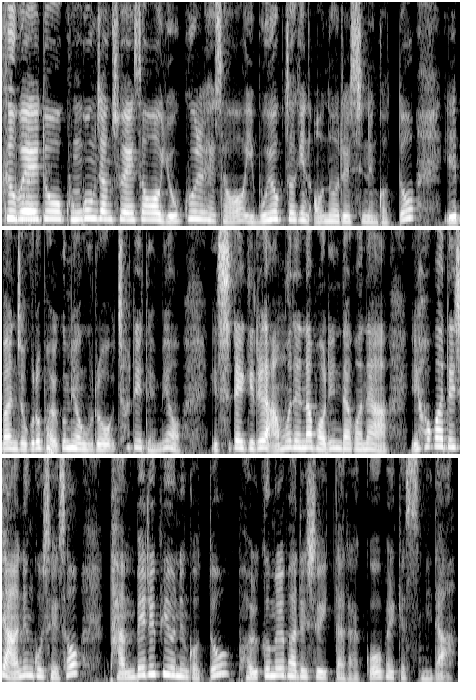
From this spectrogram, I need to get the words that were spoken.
그. 외에도 공공장소에서 욕을 해서 이 모욕적인 언어를 쓰는 것도 일반적으로 벌금형으로 처리되며 이 쓰레기를 아무데나 버린다거나 이 허가되지 않은 곳에서 담배를 피우는 것도 벌금을 받을 수 있다라고 밝혔습니다.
